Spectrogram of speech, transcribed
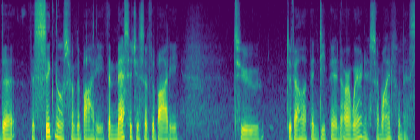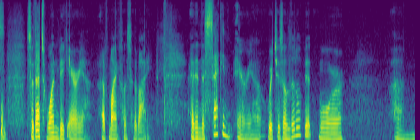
the the signals from the body, the messages of the body to develop and deepen our awareness, our mindfulness. So that's one big area of mindfulness of the body. And then the second area, which is a little bit more um,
